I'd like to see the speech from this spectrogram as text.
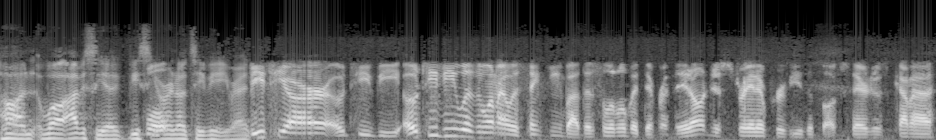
On well, obviously a VCR Well, and OTV, right? VCR, OTV. OTV was the one I was thinking about. That's a little bit different. They don't just straight up review the books. They're just kind of.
